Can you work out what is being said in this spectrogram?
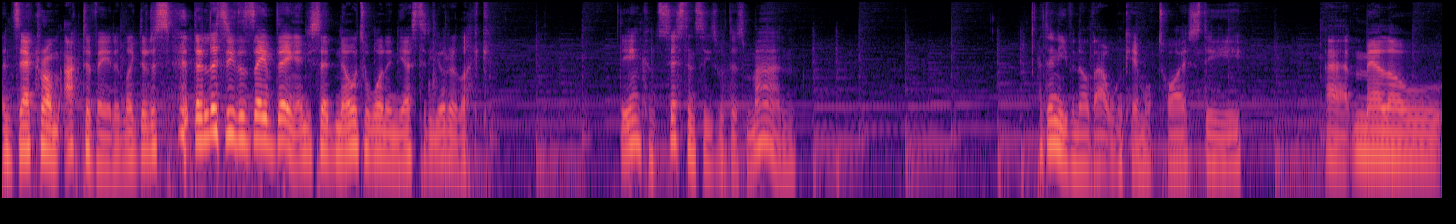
and Zekrom activated. Like they're just they're literally the same thing. And you said no to one and yes to the other. Like the inconsistencies with this man. I didn't even know that one came up twice. The uh, Melo,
